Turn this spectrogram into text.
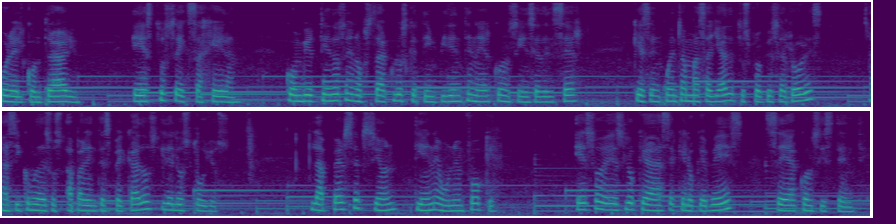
Por el contrario, estos se exageran, convirtiéndose en obstáculos que te impiden tener conciencia del ser que se encuentran más allá de tus propios errores, así como de sus aparentes pecados y de los tuyos. La percepción tiene un enfoque. Eso es lo que hace que lo que ves sea consistente.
